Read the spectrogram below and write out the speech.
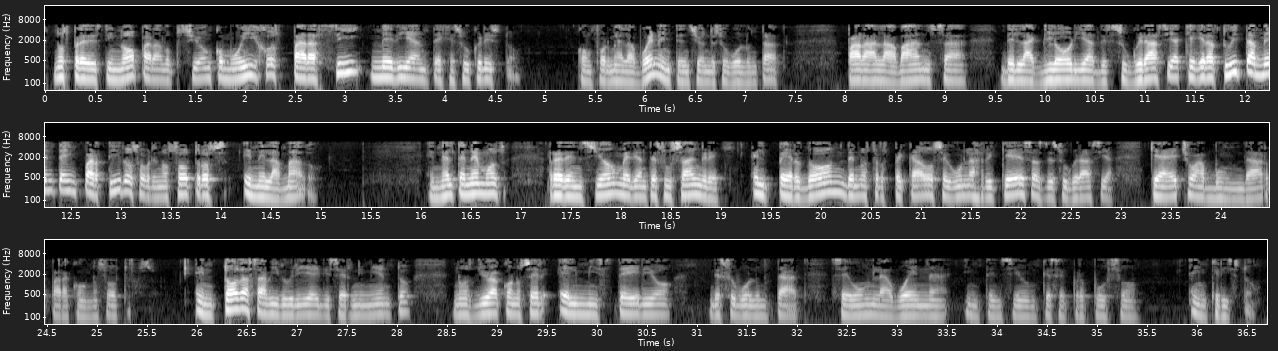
Nos predestinó para adopción como hijos para sí mediante Jesucristo, conforme a la buena intención de su voluntad, para alabanza de la gloria de su gracia que gratuitamente ha impartido sobre nosotros en el amado. En él tenemos redención mediante su sangre, el perdón de nuestros pecados según las riquezas de su gracia que ha hecho abundar para con nosotros. en toda sabiduría y discernimiento, nos dio a conocer el misterio de su voluntad, según la buena intención que se propuso en Cristo.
